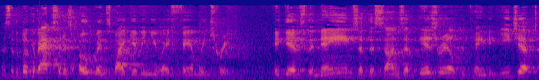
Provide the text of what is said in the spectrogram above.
And so, the book of Exodus opens by giving you a family tree. It gives the names of the sons of Israel who came to Egypt.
